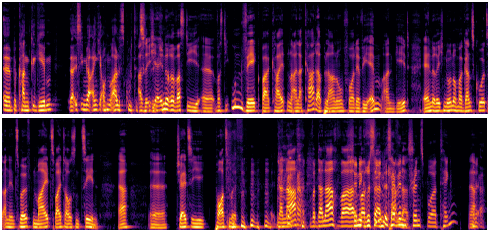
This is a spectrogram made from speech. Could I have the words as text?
äh, bekannt gegeben. Da ist ihm ja eigentlich auch nur alles Gute Also ich erinnere, was die, äh, was die Unwägbarkeiten einer Kaderplanung vor der WM angeht, erinnere ich nur noch mal ganz kurz an den 12. Mai 2010. Ja, äh, Chelsea, Portsmouth. danach, danach war Schöne war Grüße an Kevin anders. Prince Boateng. Ja, Ja.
